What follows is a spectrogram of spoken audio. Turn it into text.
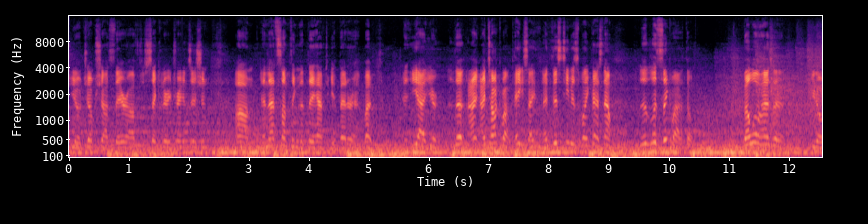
you know jump shots there off the secondary transition, um, and that's something that they have to get better at. But yeah, you're the, I, I talk about pace. I, I, this team is playing fast. Now, let's think about it though. Bello has a you know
